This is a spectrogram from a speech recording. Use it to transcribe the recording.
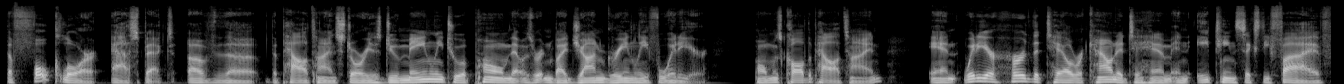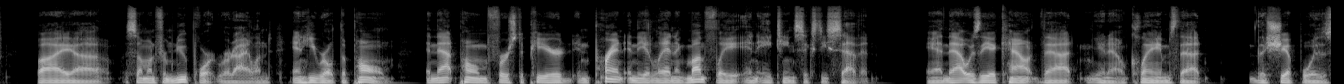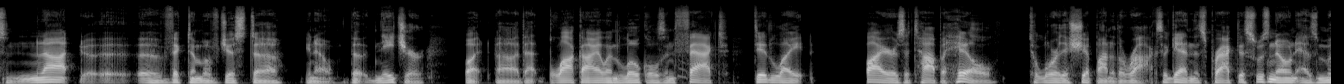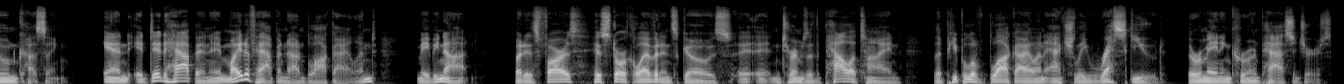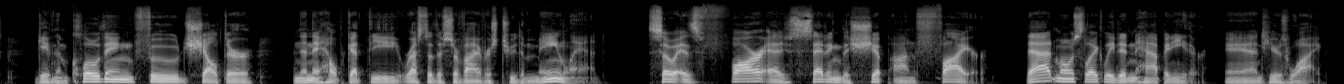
The folklore aspect of the the Palatine story is due mainly to a poem that was written by John Greenleaf Whittier. The poem was called The Palatine, and Whittier heard the tale recounted to him in 1865 by uh, someone from Newport, Rhode Island, and he wrote the poem. And that poem first appeared in print in the Atlantic Monthly in 1867. And that was the account that, you know, claims that the ship was not uh, a victim of just, uh, you know, the nature, but uh, that Block Island locals, in fact, did light fires atop a hill to lure the ship onto the rocks. Again, this practice was known as moon cussing. And it did happen. It might have happened on Block Island, maybe not. But as far as historical evidence goes, in terms of the Palatine, the people of Block Island actually rescued the remaining crew and passengers, gave them clothing, food, shelter, and then they helped get the rest of the survivors to the mainland. So, as far as setting the ship on fire, that most likely didn't happen either. And here's why.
